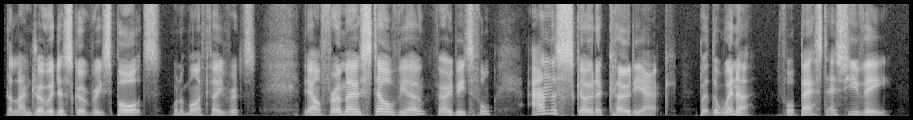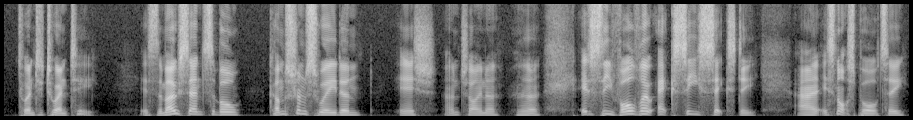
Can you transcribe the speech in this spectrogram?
the Land Rover Discovery Sports, one of my favourites, the Alfa Romeo Stelvio, very beautiful, and the Skoda Kodiaq. But the winner for Best SUV 2020 is the most sensible comes from Sweden ish and China. it's the Volvo XC60, and it's not sporty.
